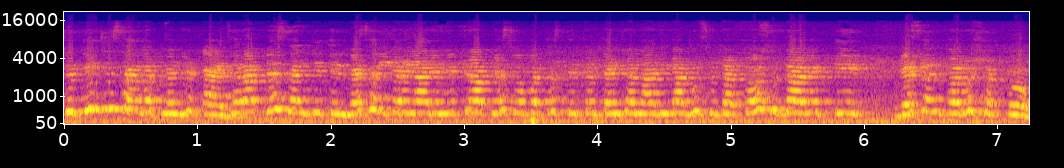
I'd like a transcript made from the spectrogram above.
चुकीची संगत म्हणजे काय? जर आपल्या संगतीतील व्यसन करणारे मित्र आपल्यासोबत असतील तर त्यांच्या नादी लागू सुद्धा तो सुद्धा व्यक्ती व्यसन करू शकतो.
